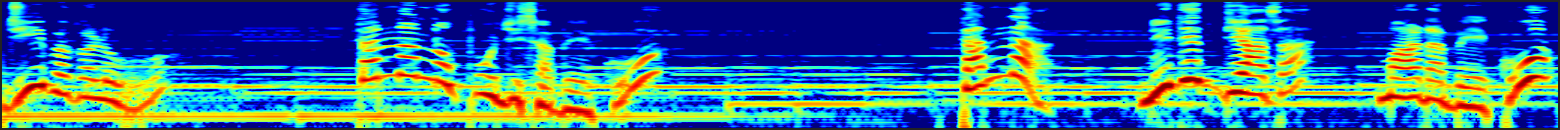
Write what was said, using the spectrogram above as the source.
ಜೀವಗಳು ತನ್ನನ್ನು ಪೂಜಿಸಬೇಕು, ತನ್ನ ನಿಧಿಧ್ಯಾಸ ಮಾಡಬೇಕು,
